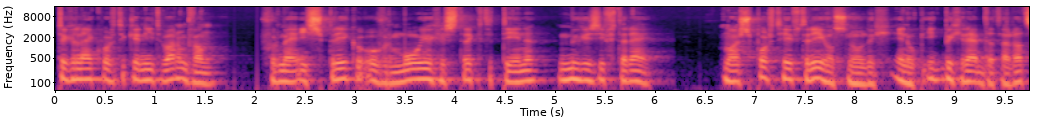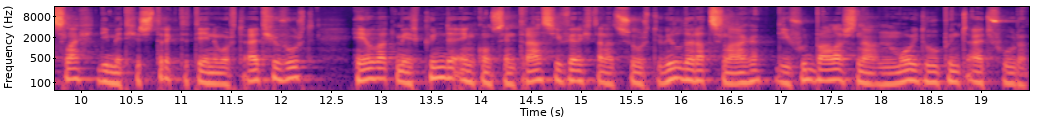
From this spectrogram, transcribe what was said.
Tegelijk word ik er niet warm van. Voor mij is spreken over mooie gestrekte tenen muggenzifterij. Maar sport heeft regels nodig en ook ik begrijp dat een ratslag die met gestrekte tenen wordt uitgevoerd heel wat meer kunde en concentratie vergt dan het soort wilde ratslagen die voetballers na een mooi doelpunt uitvoeren.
